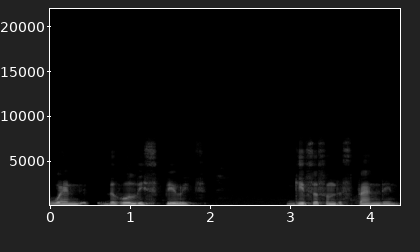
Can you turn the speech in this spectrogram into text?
when the Holy Spirit gives us understanding,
